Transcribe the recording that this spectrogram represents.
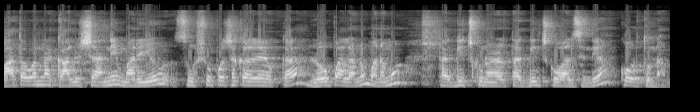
వాతావరణ కాలుష్యాన్ని మరియు సూక్ష్మపోషకాల యొక్క లోపాలను మనము తగ్గించుకున్న తగ్గించుకోవాల్సిందిగా కోరుతున్నాం.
